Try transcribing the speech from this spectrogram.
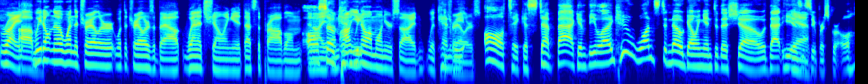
Right. Um, we don't know when the trailer, what the trailer is about, when it's showing it. That's the problem. And also, I, you we, know, I'm on your side with the trailers. all take a step back and be like, who wants to know going into this show that he yeah. is a Super Skrull?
